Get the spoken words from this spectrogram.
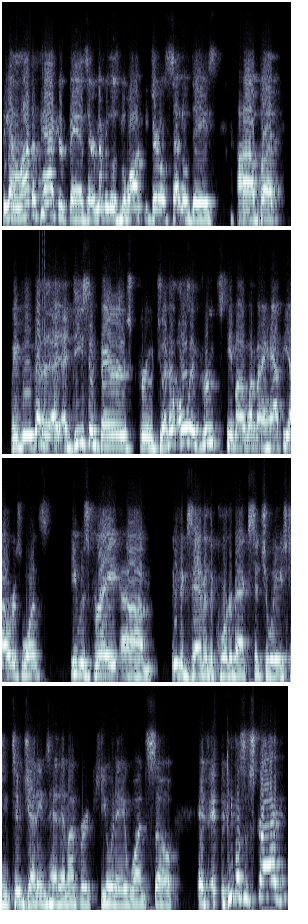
We got a lot of Packer fans that remember those Milwaukee Journal Sentinel days. Uh, but we've, we've got a, a, decent Bears crew too. I know Olin Kreutz came on one of my happy hours once. He was great. Um, we've examined the quarterback situation. Tim Jennings had him on for a Q&A once. So if, if people subscribe,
